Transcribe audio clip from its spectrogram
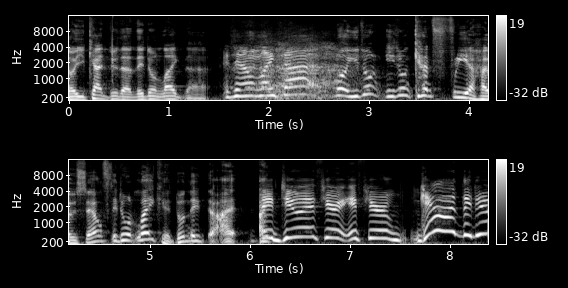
No, you can't do that. They don't like that. If they don't like that, No, you don't. You don't. Can't free a house elf. They don't like it, don't they? I, they I, do if you're if you're yeah they do.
